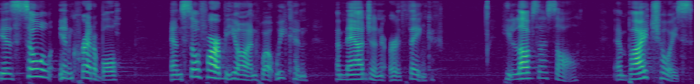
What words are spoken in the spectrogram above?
is so incredible and so far beyond what we can imagine or think. He loves us all, and by choice,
